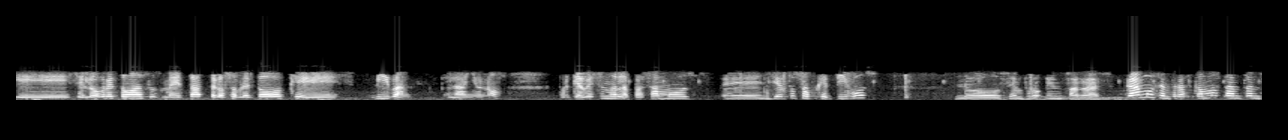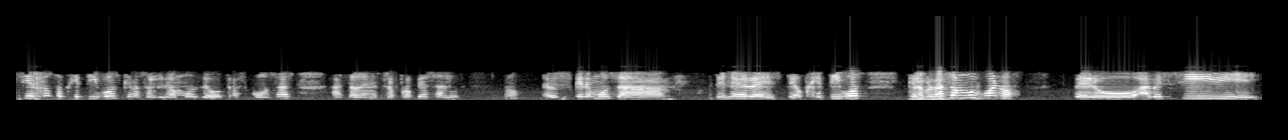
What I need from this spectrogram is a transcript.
que se logre todas sus metas, pero sobre todo que vivan el año, ¿no? Porque a veces nos la pasamos eh, en ciertos objetivos nos enfrascamos, enfrascamos tanto en ciertos objetivos que nos olvidamos de otras cosas, hasta de nuestra propia salud, ¿no? A veces queremos ah, tener este objetivos que la verdad son muy buenos, pero a veces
